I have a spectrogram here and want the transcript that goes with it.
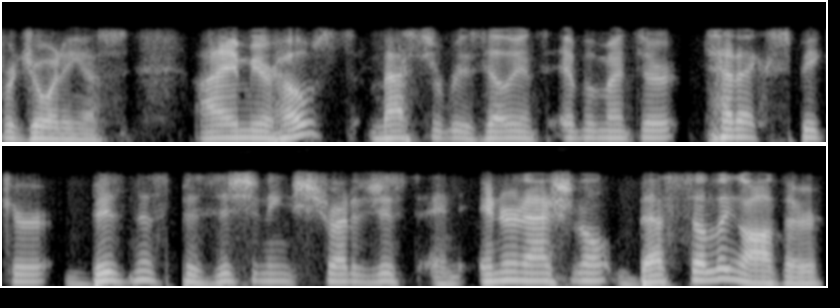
for joining us. I am your host, Master Resilience Implementer, TEDx speaker, business positioning strategist, and international best-selling author,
